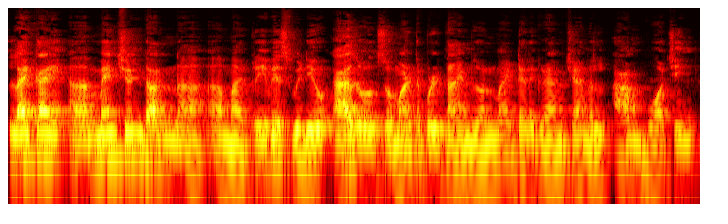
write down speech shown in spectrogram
Like I uh, mentioned on uh, uh, my previous video, as also multiple times on my Telegram channel, I'm watching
